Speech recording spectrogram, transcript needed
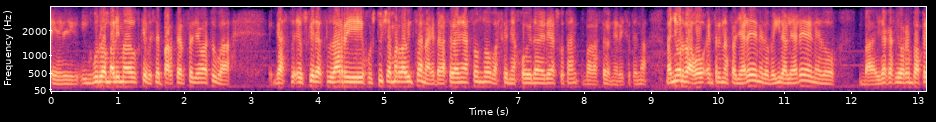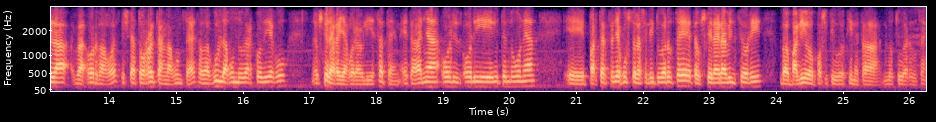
e, inguruan bali dauzke beste parte hartzaile batzu, ba, gaz, euskeraz larri justu xamar dabiltzanak eta gaztelania zondo, bazkenean ba, joera ere askotan, ba, gaztelania izaten da. Baina hor dago, entrenazailaren edo begiralearen edo ba, irakasle horren papela ba, hor dago, ez? Piskat horretan laguntza, ez? Oda, gul lagundu beharko diegu, euskera gehiago erabili ezaten. Eta gaina hori egiten dugunean, e, parte hartzaile gustora selitu behar dute eta euskera erabiltze hori ba, balio positiboekin eta lotu behar dute.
